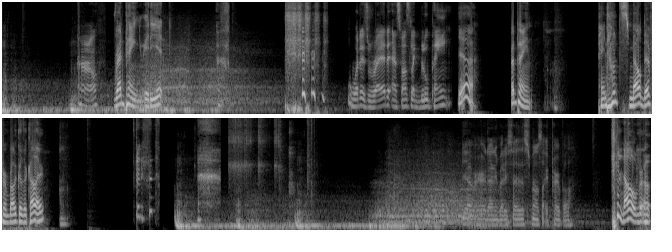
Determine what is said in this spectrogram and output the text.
I don't know. Red paint, you idiot. What is red and smells like blue paint? Yeah. Red paint. Paint don't smell different, bro, because of color. You ever heard anybody say this smells like purple? no, bro.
